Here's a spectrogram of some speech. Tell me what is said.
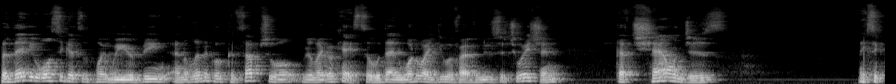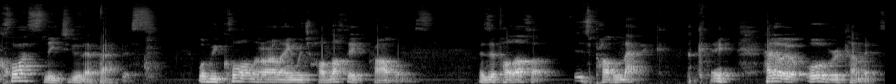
But then you also get to the point where you're being analytical, conceptual. You're like, okay, so then what do I do if I have a new situation that challenges, makes it costly to do that practice? What we call in our language halachic problems, as if halacha is problematic. Okay, how do I overcome it?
